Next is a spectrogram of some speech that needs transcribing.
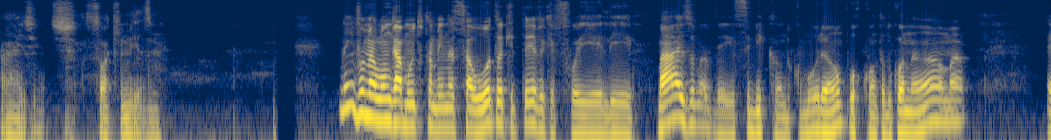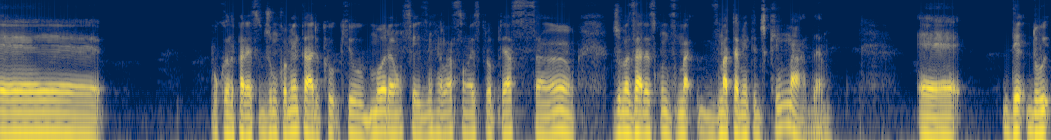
Ai, gente, só aqui mesmo. Nem vou me alongar muito também nessa outra que teve, que foi ele, mais uma vez, se bicando com o Mourão por conta do Conama. É... Por conta, parece, de um comentário que, que o Mourão fez em relação à expropriação de umas áreas com desmatamento de queimada. É... De, do...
